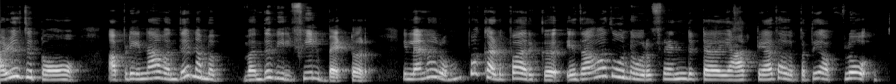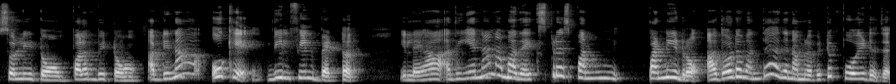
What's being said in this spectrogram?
அழுதுட்டோம் அப்படின்னா வந்து நம்ம வந்து வில் ஃபீல் பெட்டர் இல்லைன்னா ரொம்ப கடுப்பாக இருக்குது ஏதாவது ஒன்று ஒரு ஃப்ரெண்டுகிட்ட யார்கிட்டயாவது அதை பற்றி அவ்வளோ சொல்லிட்டோம் புலம்பிட்டோம் அப்படின்னா ஓகே வீல் ஃபீல் பெட்டர் இல்லையா? அது ஏன்னா நம்ம அதை எக்ஸ்ப்ரெஸ் பண் பண்ணிடுறோம். அதோட வந்து அது நம்மளை விட்டு போயிடுது.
